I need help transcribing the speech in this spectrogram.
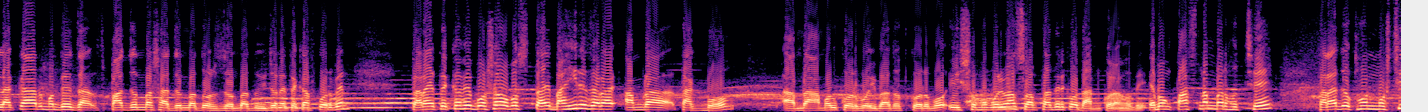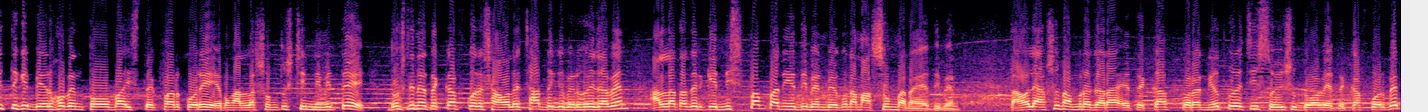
এলাকার মধ্যে পাঁচজন বা সাতজন বা দশজন বা দুইজন এতেকাফ করবেন। তারা এতেকাফে বসা অবস্থায় বাহিরে যারা আমরা থাকব, আমরা আমল করব, ইবাদত করব, এই সমপরিমাণ সব তাদেরকেও দান করা হবে। এবং পাঁচ নাম্বার হচ্ছে, তারা যখন মসজিদ থেকে বের হবেন তো বা ইস্তেকফার করে এবং আল্লাহ সন্তুষ্টির নিমিত্তে দশ দিন এতেকাফ করে শাওয়ালের ছাদ দিকে বের হয়ে যাবেন, আল্লাহ তাদেরকে নিষ্পাপ বানিয়ে দিবেন, বেগুনা মাসুম বানিয়ে দিবেন। তাহলে আসুন আমরা যারা এতে কাফ করার নিয়ত করেছি সহি শুদ্ধভাবে এতে কাফ করবেন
